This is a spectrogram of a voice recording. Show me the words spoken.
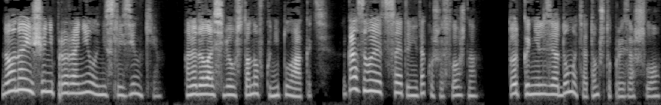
Но она еще не проронила ни слезинки. Она дала себе установку не плакать. Оказывается, это не так уж и сложно. Только нельзя думать о том, что произошло.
